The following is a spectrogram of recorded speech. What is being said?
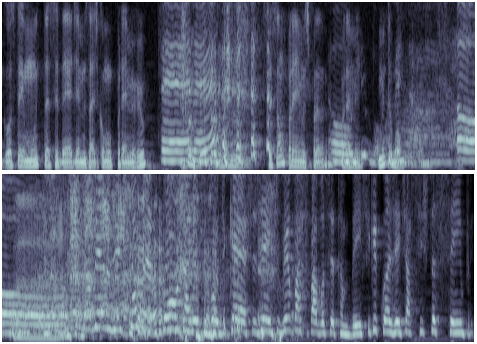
Gostei muito dessa ideia de amizade como prêmio, viu? É, né? Vocês são prêmios pra, Oh, mim. que bom, muito é bom. verdade. Oh, Tá vendo, gente, como é bom estar nesse podcast? Gente, venha participar você também. Fique com a gente, assista sempre,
